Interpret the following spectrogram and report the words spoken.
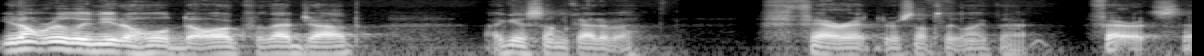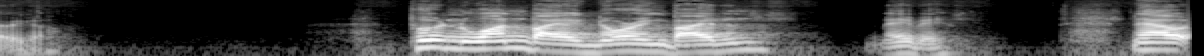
You don't really need a whole dog for that job. I guess some kind of a ferret or something like that. Ferrets, there we go. Putin won by ignoring Biden? Maybe. Now,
